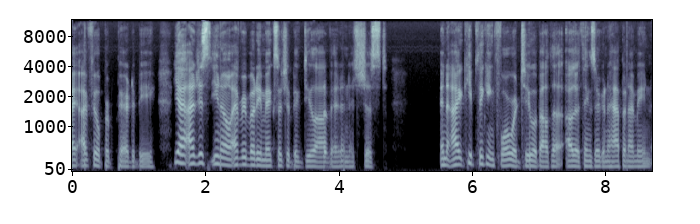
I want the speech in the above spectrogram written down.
I, I feel prepared to be. Yeah, I just, you know, everybody makes such a big deal out of it, and it's just and I keep thinking forward too about the other things that are going to happen. I mean,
